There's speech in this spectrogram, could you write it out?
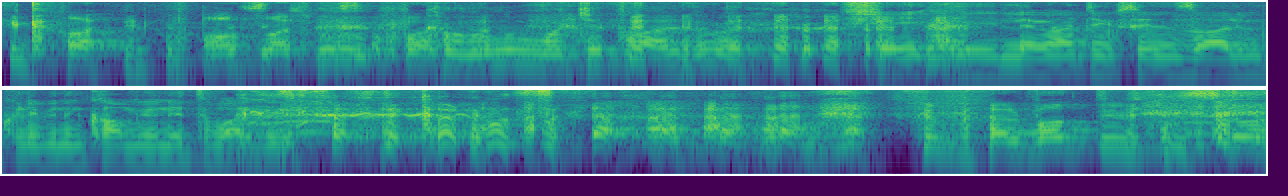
tek hali falan saçma sapan. Kanunun maket hali değil mi? Şey e, Levent Yüksel'in Zalim klibinin kamyoneti var bizim. Kırmızı. Berbat bir vizyon.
